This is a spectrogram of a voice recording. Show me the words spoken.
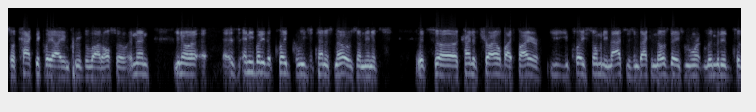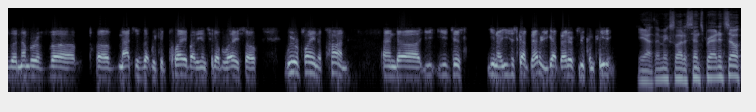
so tactically, I improved a lot also. And then, you know, as anybody that played collegiate tennis knows, I mean, it's it's uh, kind of trial by fire. You, you, play so many matches, and back in those days, we weren't limited to the number of uh, of matches that we could play by the NCAA. So we were playing a ton, and uh, you, you just you know you just got better. You got better through competing. Yeah, that makes a lot of sense, Brad. And so,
